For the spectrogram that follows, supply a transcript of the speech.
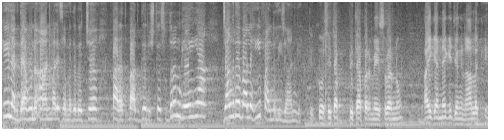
ਕੀ ਲੱਗਦਾ ਹੁਣ ਆਉਣ ਵਾਲੇ ਸਮੇਂ ਦੇ ਵਿੱਚ ਭਾਰਤ ਪਾਕ ਦੇ ਰਿਸ਼ਤੇ ਸੁਧਰਨਗੇ ਜਾਂ ਜੰਗ ਦੇ ਵੱਲ ਹੀ ਫਾਈਨਲੀ ਜਾਣਗੇ? ਦੇਖੋ ਅਸੀਂ ਤਾਂ ਪਿਤਾ ਪਰਮੇਸ਼ਵਰ ਨੂੰ ਆਈ ਕਹਿੰਦੇ ਕਿ ਜੰਗ ਨਾ ਲੱਗੇ।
